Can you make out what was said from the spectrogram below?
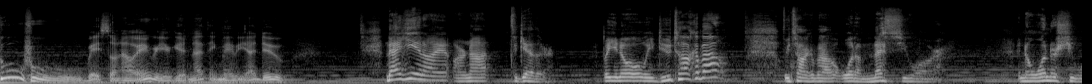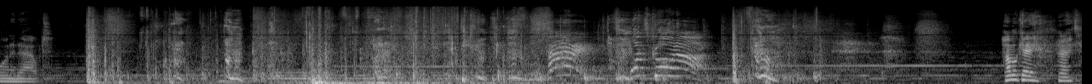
Ooh, based on how angry you're getting, I think maybe I do. Maggie and I are not together. But you know what we do talk about? We talk about what a mess you are. And no wonder she wanted out. I'm okay, Max.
